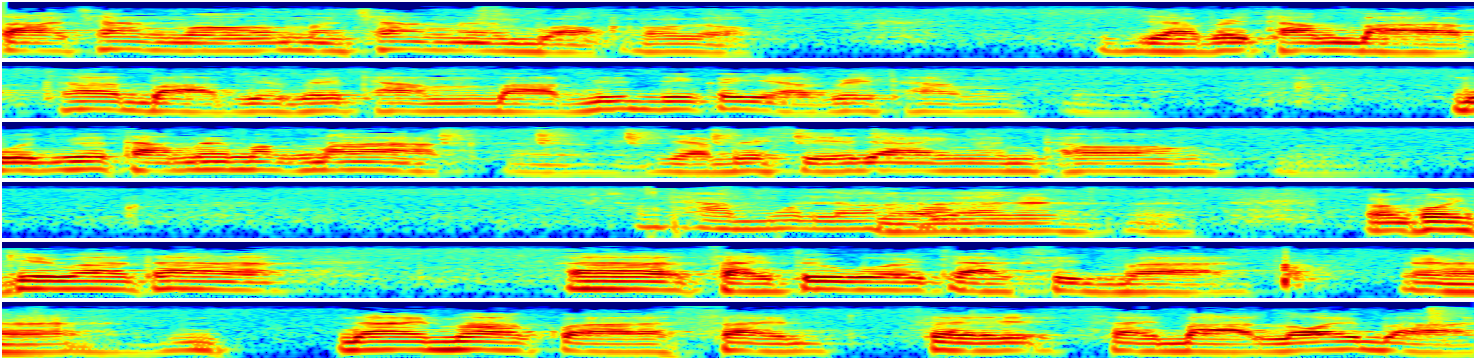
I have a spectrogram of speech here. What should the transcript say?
ตาช่างมามาช่างเลยบอกเขาหรอก อย่าไปทำบาป ถ้าบาปอย่าไปทำบาปนิดนี้ก็อย่าไปทำ บุญก็ทำให้มาก ๆ อย่าไปเสียดายเงินทองคำถามหมดแล้วหมดค่ะแล้วนะเออบางคนคิดว่าถ้าถ้าใส่ตู้บริจาคสิบบาทอ่าได้มากกว่าใส่ใส่ใส่บาทร้อยบาท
